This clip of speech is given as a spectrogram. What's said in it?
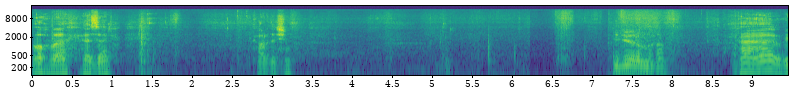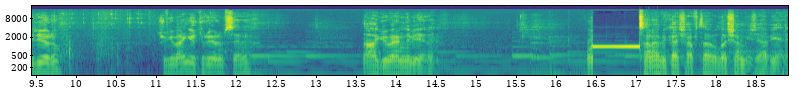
Oh be Ezel. Kardeşim. Gidiyorum buradan. Ha biliyorum. Çünkü ben götürüyorum seni. Daha güvenli bir yere. O sana birkaç hafta ulaşamayacağı bir yere.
